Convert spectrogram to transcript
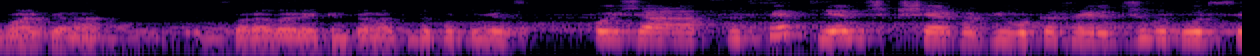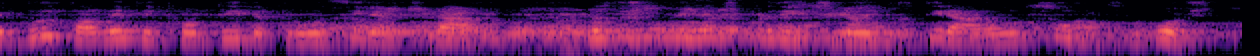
máquina para ver o campeonato de português. Foi já há 17 anos que Sherba viu a carreira de jogador ser brutalmente interrompida por um acidente de carro, mas os movimentos perdidos não lhe retiraram o súbito do gosto.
